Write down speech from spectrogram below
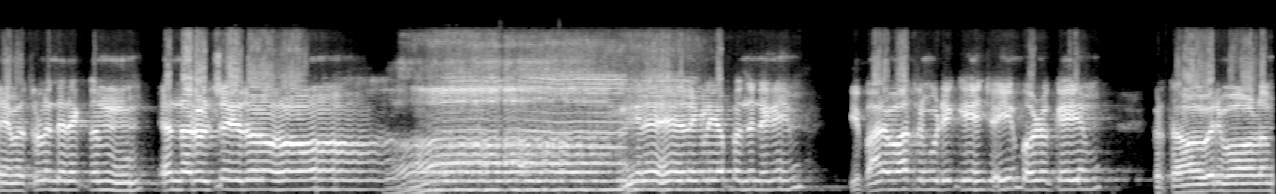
നിയമത്തിലുള്ള എന്റെ രക്തം എന്നരുൾ ചെയ്തു. ഇങ്ങനെ നിങ്ങൾ ഈ അപ്പം തിന്നുകയും ഈ പാനപാത്രം കുടിക്കുകയും ചെയ്യുമ്പോഴൊക്കെയും കർത്താവ് വരുവോളം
